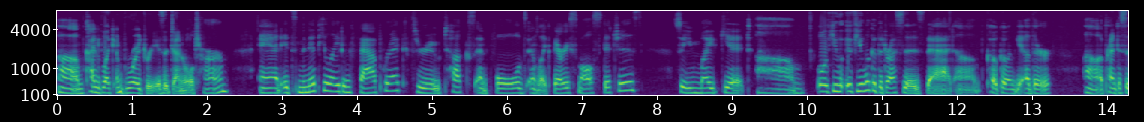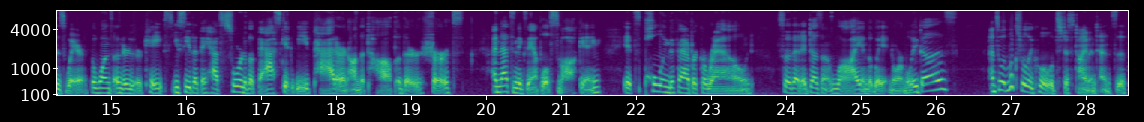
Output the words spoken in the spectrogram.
um, kind of like embroidery is a general term, and it's manipulating fabric through tucks and folds and like very small stitches so you might get um, well if you if you look at the dresses that um, Coco and the other uh, apprentices wear, the ones under their capes, you see that they have sort of a basket weave pattern on the top of their shirts, and that's an example of smocking. It's pulling the fabric around so that it doesn't lie in the way it normally does, and so it looks really cool. It's just time intensive.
